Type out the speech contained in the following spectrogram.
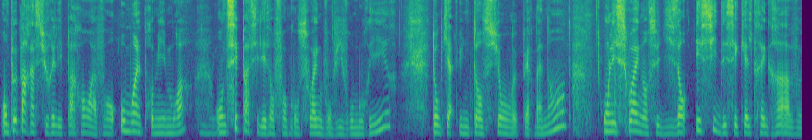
On ne peut pas rassurer les parents avant au moins le premier mois. On ne sait pas si les enfants qu'on soigne vont vivre ou mourir. Donc il y a une tension permanente on les soigne en se disant et si des séquelles très graves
